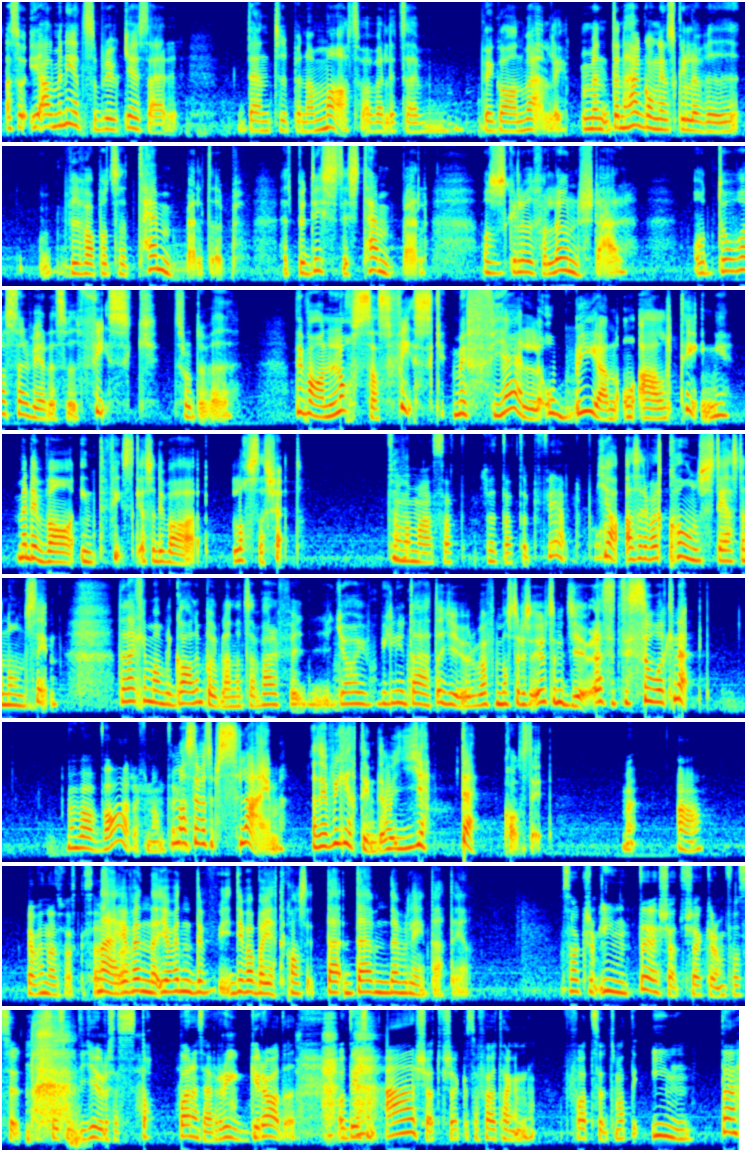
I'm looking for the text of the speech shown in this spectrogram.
alltså i allmänhet så brukar jag så här den typen av mat vara väldigt så här veganvänlig. Men den här gången skulle vi, vi var på ett sånt tempel typ, ett buddhistiskt tempel och så skulle vi få lunch där och då serverades vi fisk, trodde vi. Det var en låtsasfisk med fjäll och ben och allting. Men det var inte fisk, alltså det var låtsaskött. Som de har satt, ritat typ fjäll på. Ja, alltså det var det konstigaste någonsin. Det där kan man bli galen på ibland. Att så här, varför, jag vill ju inte äta djur. Varför måste det se ut som ett djur? Alltså det är så knäppt. Men vad var det för Det någonting? måste vara typ slime. Alltså jag vet inte, det var jättekonstigt. Men, ja. Jag vet inte ens vad jag ska säga. Nej, jag vet inte, jag vet inte det, det var bara jättekonstigt. Den, den, den vill jag inte äta igen. Saker som inte är kött försöker de få se ut, se ut som ett djur och så stoppa en så här ryggrad i. Och det som är kött försöker så företagen få att se ut som att det inte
